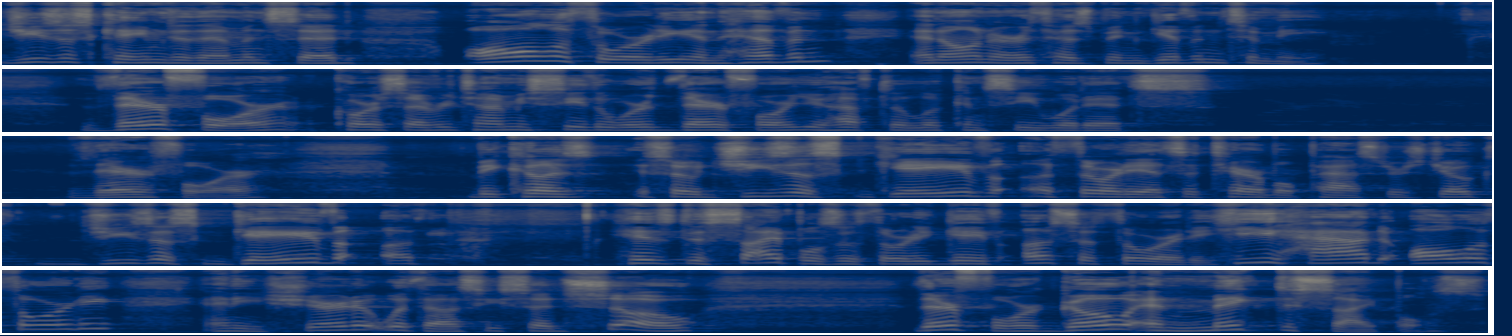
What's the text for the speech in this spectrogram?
Jesus came to them and said, All authority in heaven and on earth has been given to me. Therefore, of course, every time you see the word therefore, you have to look and see what it's there for. Because, so Jesus gave authority. That's a terrible pastor's joke. Jesus gave a, his disciples authority, gave us authority. He had all authority and he shared it with us. He said, So, therefore, go and make disciples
